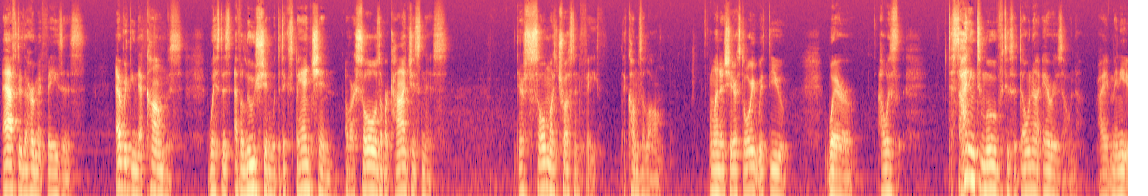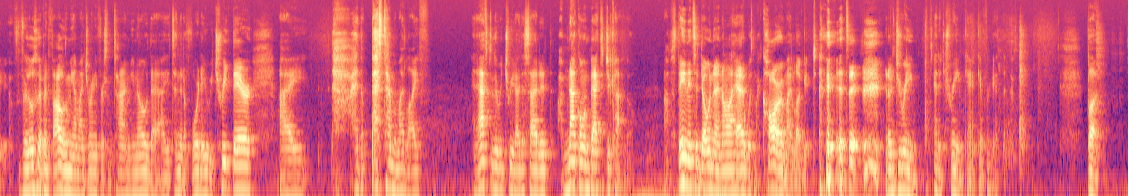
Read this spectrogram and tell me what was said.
after the hermit phases, everything that comes with this evolution, with this expansion of our souls, of our consciousness there's so much trust and faith that comes along. I wanted to share a story with you where I was deciding to move to Sedona, Arizona. Right? Many for those who have been following me on my journey for some time, you know that I attended a four-day retreat there. I, I had the best time of my life. And after the retreat, I decided I'm not going back to Chicago. I'm staying in Sedona, and all I had was my car and my luggage. That's it. And a dream. And a dream. Can't can't forget that. But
